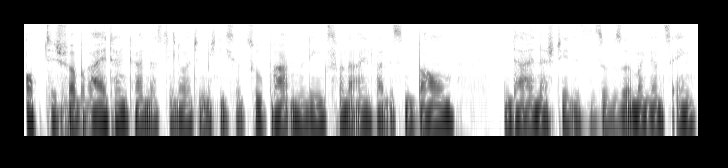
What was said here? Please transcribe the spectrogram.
optisch verbreitern kann, dass die Leute mich nicht so zuparken. Links von der Einfahrt ist ein Baum. Wenn da einer steht, ist es sowieso immer ganz eng.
